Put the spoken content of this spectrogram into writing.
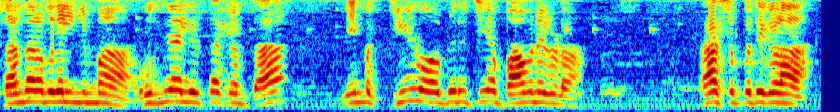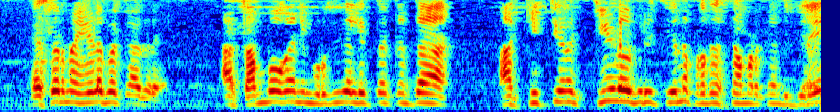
ಸಂದರ್ಭದಲ್ಲಿ ನಿಮ್ಮ ಹೃದಯದಲ್ಲಿರ್ತಕ್ಕಂಥ ನಿಮ್ಮ ಕೀಳು ಅಭಿರುಚಿಯ ಭಾವನೆಗಳು ರಾಷ್ಟ್ರಪತಿಗಳ ಹೆಸರನ್ನ ಹೇಳಬೇಕಾದ್ರೆ ಆ ಸಂಭೋಗ ನಿಮ್ಮ ಹೃದಯದಲ್ಲಿರ್ತಕ್ಕಂಥ ಆ ಕಿಚ್ಚಿನ ಕೀಳು ಅಭಿರುಚಿಯನ್ನು ಪ್ರದರ್ಶನ ಮಾಡ್ಕೊಂಡಿದ್ದೀರಿ.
